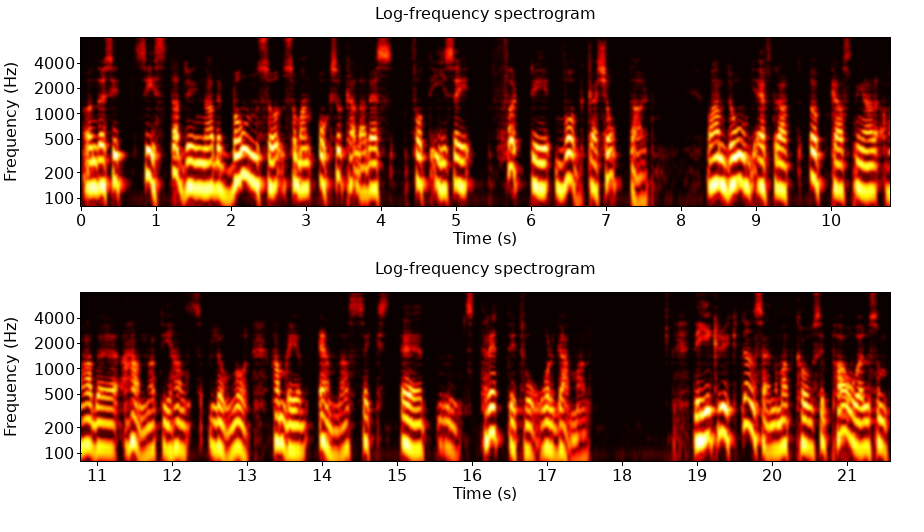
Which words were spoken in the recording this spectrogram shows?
Under sitt sista dygn hade Bonzo, som han också kallades, fått i sig 40 vodkashottar och han dog efter att uppkastningar hade hamnat i hans lungor. Han blev endast sex, eh, 32 år gammal. Det gick rykten sen om att Cozy Powell som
